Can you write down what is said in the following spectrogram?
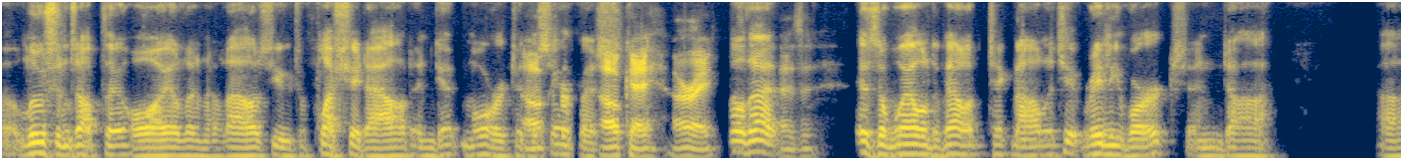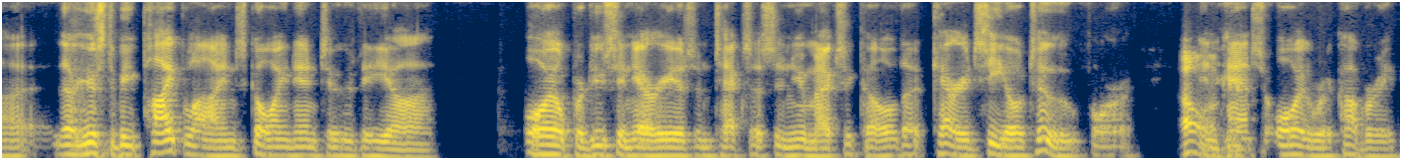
uh, loosens up the oil and allows you to flush it out and get more to the okay. surface. Okay. All right. So that is a well-developed technology. It really works. And uh, uh, there used to be pipelines going into the uh, oil producing areas in Texas and New Mexico that carried CO2 for oh, enhanced okay. oil recovery.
